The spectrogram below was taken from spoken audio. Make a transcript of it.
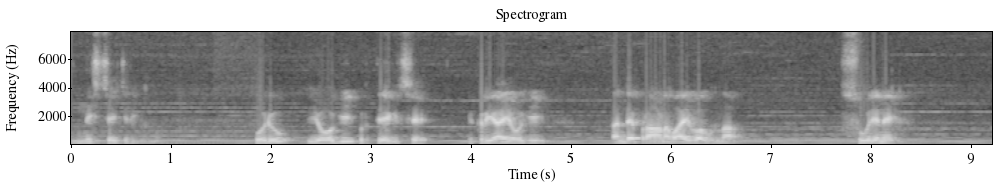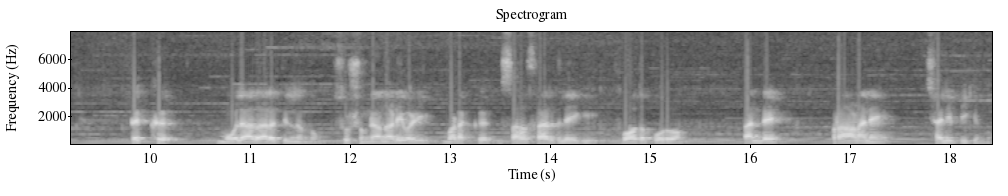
നിശ്ചയിച്ചിരിക്കുന്നു. ഒരു യോഗി പ്രത്യേകിച്ച് ക്രിയായോഗി തന്റെ പ്രാണവായുവാകുന്ന സൂര്യനെ തെക്ക് മൂലാധാരത്തിൽ നിന്നും സുഷുമ്നാനാടി വഴി വടക്ക് സഹസ്രാരത്തിലേക്ക് ബോധപൂർവം തന്റെ പ്രാണനെ ചലിപ്പിക്കുന്നു.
